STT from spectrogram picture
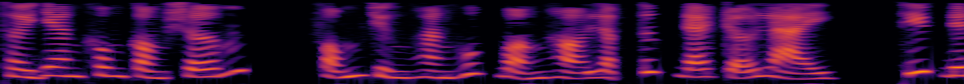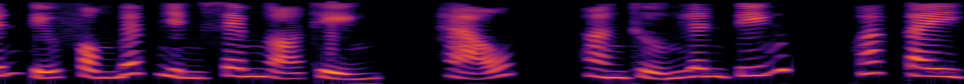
thời gian không còn sớm, phỏng chừng Hoàng hút bọn họ lập tức đã trở lại, thiếp đến tiểu phòng bếp nhìn xem ngọ thiện, hảo, Hoàng thượng lên tiếng, khoát tay,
